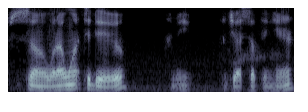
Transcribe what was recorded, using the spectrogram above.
So what I want to do, let me adjust something here.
